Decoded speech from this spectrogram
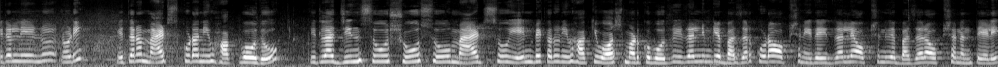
ಇದರಲ್ಲಿ ನೀವು ನೋಡಿ, ಈ ಥರ ಮ್ಯಾಟ್ಸ್ ಕೂಡ ನೀವು ಹಾಕ್ಬೋದು. ಇದೆಲ್ಲ ಜೀನ್ಸು ಶೂಸು ಮ್ಯಾಟ್ಸು ಏನು ಬೇಕಾದ್ರೂ ನೀವು ಹಾಕಿ ವಾಶ್ ಮಾಡ್ಕೋಬೋದು. ಇದರಲ್ಲಿ ನಿಮಗೆ ಬಜರ್ ಕೂಡ ಆಪ್ಷನ್ ಇದೆ. ಇದರಲ್ಲೇ ಆಪ್ಷನ್ ಇದೆ ಬಜರ್ ಆಪ್ಷನ್ ಅಂತೇಳಿ.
